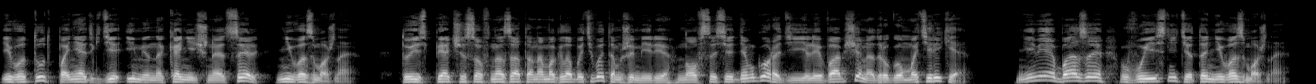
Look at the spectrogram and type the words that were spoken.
И вот тут понять, где именно конечная цель, невозможно. То есть пять часов назад она могла быть в этом же мире, но в соседнем городе или вообще на другом материке. Не имея базы, выяснить это невозможно.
